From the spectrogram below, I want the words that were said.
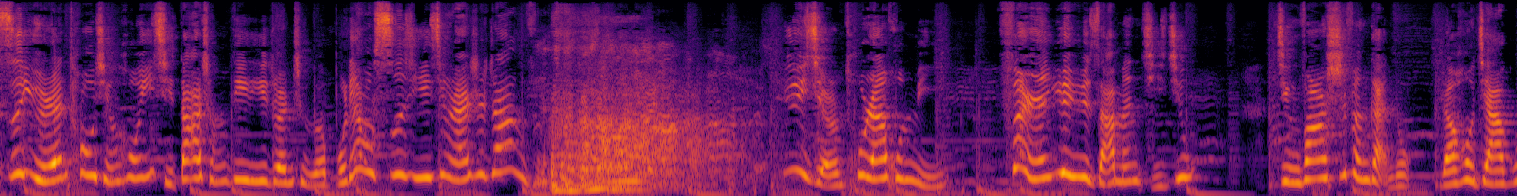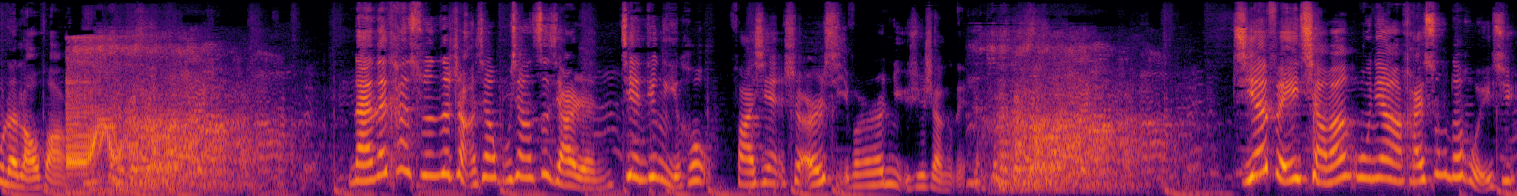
子与人偷情后一起搭乘滴滴专车，不料司机竟然是丈夫。狱警突然昏迷，犯人越狱砸门急救，警方十分感动，然后加固了牢房。奶奶看孙子长相不像自家人，鉴定以后发现是儿媳妇和女婿生的。劫匪抢完姑娘还送她回去，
